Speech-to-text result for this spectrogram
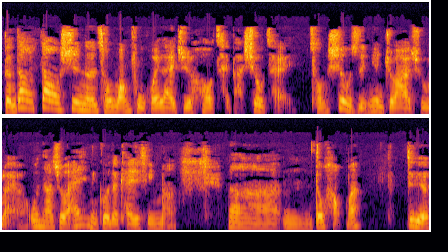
等到道士呢从王府回来之后，才把秀才从袖子里面抓了出来，问他说：“哎，你过得开心吗？那嗯，都好吗？”这个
